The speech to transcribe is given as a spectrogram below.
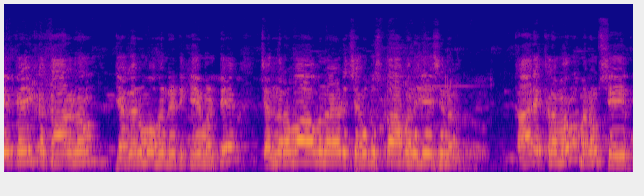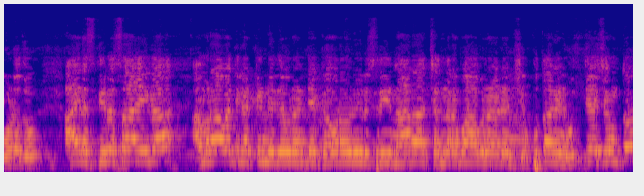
ఏకైక కారణం జగన్మోహన్ రెడ్డికి ఏమంటే చంద్రబాబు నాయుడు శంకుస్థాపన చేసిన కార్యక్రమం మనం చేయకూడదు. ఆయన స్థిరస్థాయిగా అమరావతి కట్టిండేది ఎవరంటే గౌరవనీయులు శ్రీ నారా చంద్రబాబు నాయుడు అని చెబుతారనే ఉద్దేశంతో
